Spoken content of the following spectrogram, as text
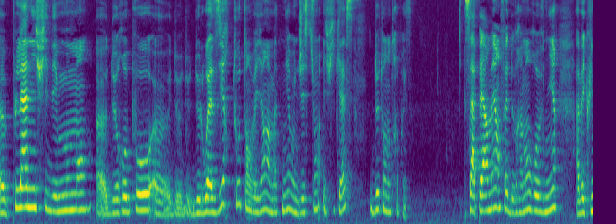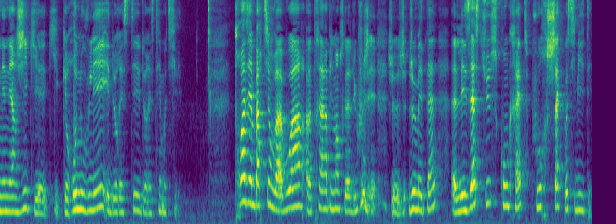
euh, planifie des moments euh, de repos, de, loisirs, tout en veillant à maintenir une gestion efficace de ton entreprise. Ça permet en fait de vraiment revenir avec une énergie qui est, renouvelée et de rester motivé. Troisième partie, on va avoir très rapidement, parce que là du coup je, m'étale, les astuces concrètes pour chaque possibilité.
